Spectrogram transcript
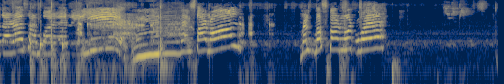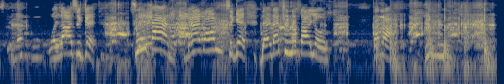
tara, sampol eri. Mm, may Star Mall? May ba Star Mall po eh? Wala, sige. Sukan! Meron! Sige, diretso na tayo. Tara. Mm.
